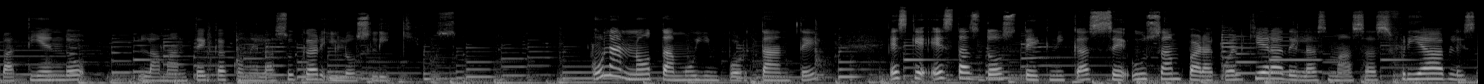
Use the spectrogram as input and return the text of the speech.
batiendo la manteca con el azúcar y los líquidos. Una nota muy importante es que estas dos técnicas se usan para cualquiera de las masas friables,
